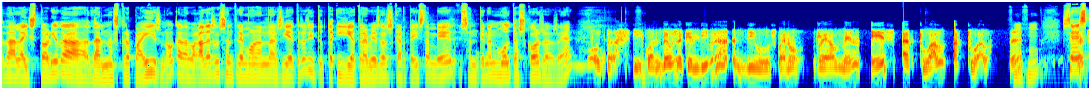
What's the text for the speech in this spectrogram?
de la història de, del nostre país, no? que de vegades ens centrem molt en les lletres i, tot, i a través dels cartells també s'entenen moltes coses, eh? Moltes. I quan veus aquest llibre dius, bueno, realment és actual, actual. Eh? Uh -huh. Cesc,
